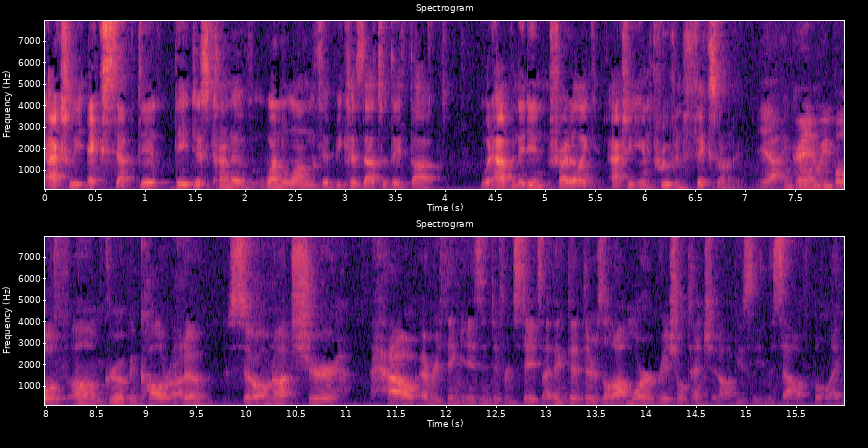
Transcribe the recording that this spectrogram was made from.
actually accept it. They just kind of went along with it because that's what they thought would happen. They didn't try to like actually improve and fix on it. yeah, and granted, we both um, grew up in Colorado, so I'm not sure how everything is in different states. I think that there's a lot more racial tension, obviously, in the South, but like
